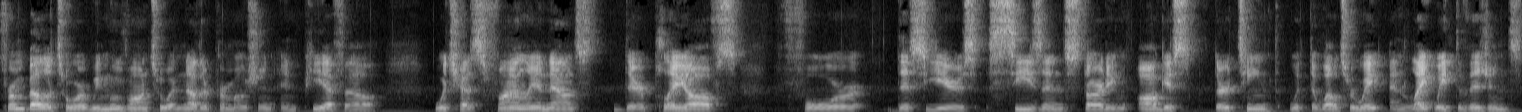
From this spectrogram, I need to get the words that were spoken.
From Bellator, we move on to another promotion in PFL, which has finally announced their playoffs for this year's season starting August 13th with the welterweight and lightweight divisions.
